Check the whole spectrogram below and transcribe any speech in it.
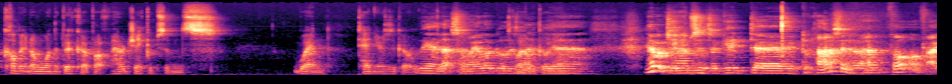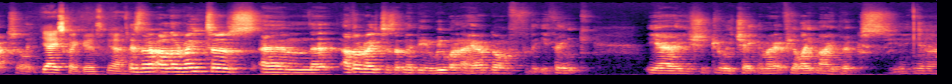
comic novel won the Booker, apart from Howard Jacobson's win ten years ago. Yeah, that's a while ago, isn't while it? ago, yeah. Howard Um, Jacobson's a good uh, comparison that I hadn't thought of actually. Yeah, he's quite good. Yeah. Is there other writers, um, that other writers that maybe we wouldn't have heard of that you think, yeah, you should really check them out if you like my books? You, know,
